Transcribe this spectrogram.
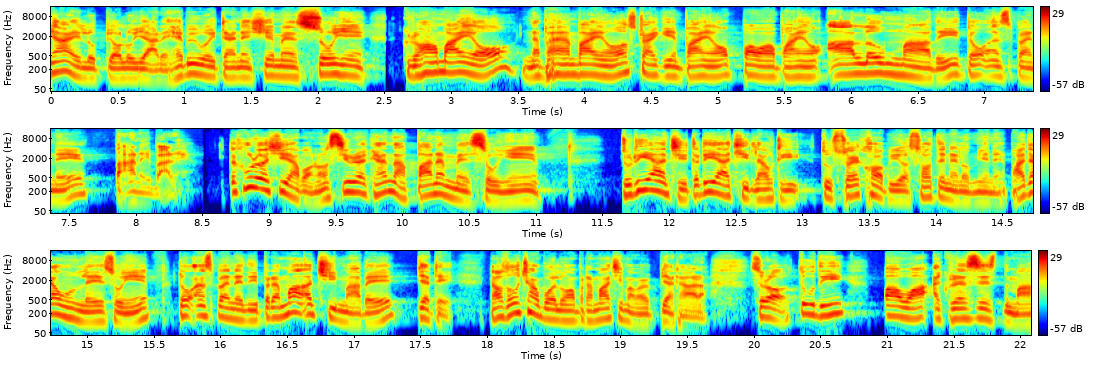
မျှတယ်လို့ပြောလို့ရတယ် heavyweight တိုင်းနဲ့ရှင်းမယ်ဆိုရင် ground ပိုင်းရောနဘန်ပိုင်းရော striking ပိုင်းရော power ပိုင်းရောအားလုံးမှာဒီ don't expand နဲ့တာနေပါတယ်တခုတော့ရှိတာပေါ့နော် serial ခန်းသာပါနေမယ်ဆိုရင် ဒုတိယအချီတတိယအချီလောက်ထိသူဆွဲခေါ်ပြီးတော့စောတင်တယ်လို့မြင်တယ်။ဘာကြောင့်လဲဆိုရင် Don Aspan နဲ့ဒီပထမအချီမှာပဲပြတ်တယ်။နောက်ဆုံး6ပွဲလုံးကပထမအချီမှာပဲပြတ်ထားတာ။ဆိုတော့သူဒီ power aggressive မှာ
